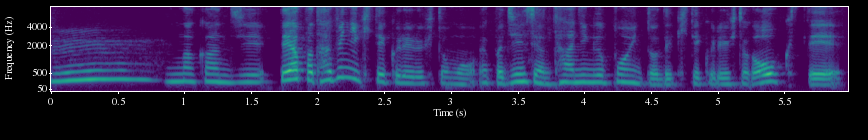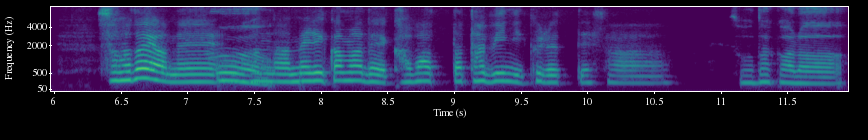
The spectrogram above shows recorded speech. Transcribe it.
うん。こんな感じ。でやっぱ旅に来てくれる人もやっぱ人生のターニングポイントで来てくれる人が多くて。そうだよね、うんなアメリカまで変わった旅に来るってさそうだから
